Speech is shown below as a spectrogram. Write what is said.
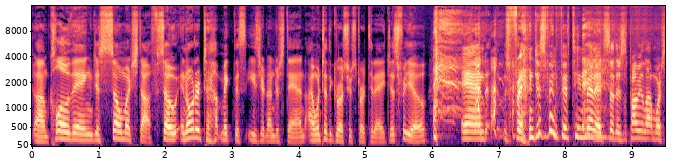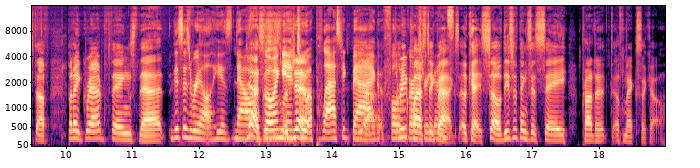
um, clothing, just so much stuff. So, in order to help make this easier to understand, I went to the grocery store today just for you, and just spent 15 minutes. So there's probably a lot more stuff. But I grabbed things that This is real. He is now Yes, this is going into a plastic bag yeah, full three plastic goods. bags. Okay, so these are things that say "product of Mexico."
